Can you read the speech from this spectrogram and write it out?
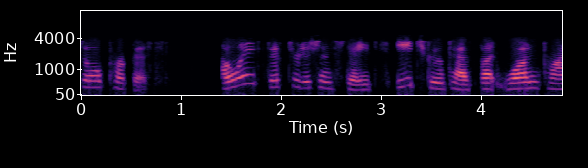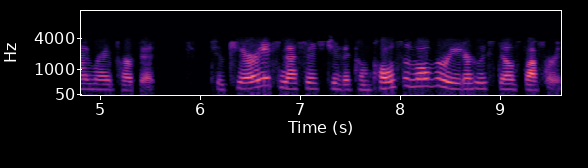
sole purpose. OA's fifth tradition states each group has but one primary purpose to carry its message to the compulsive overeater who still suffers.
